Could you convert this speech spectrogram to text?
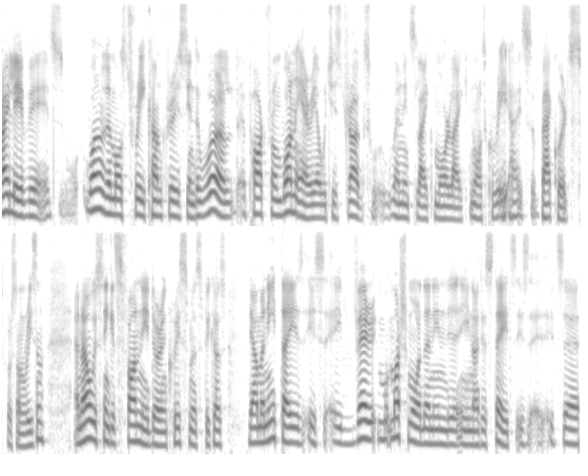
I live, it's one of the most free countries in the world, apart from one area, which is drugs, when it's like more like North Korea. It's backwards for some reason. And I always think it's funny during Christmas because the Amanita is, is a very, much more than in the United States, is it's a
